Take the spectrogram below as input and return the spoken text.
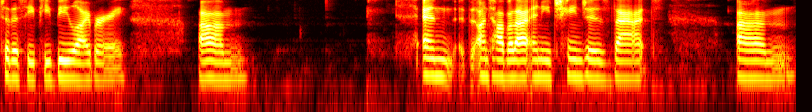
to the CPB library. Um, and on top of that, any changes that um,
